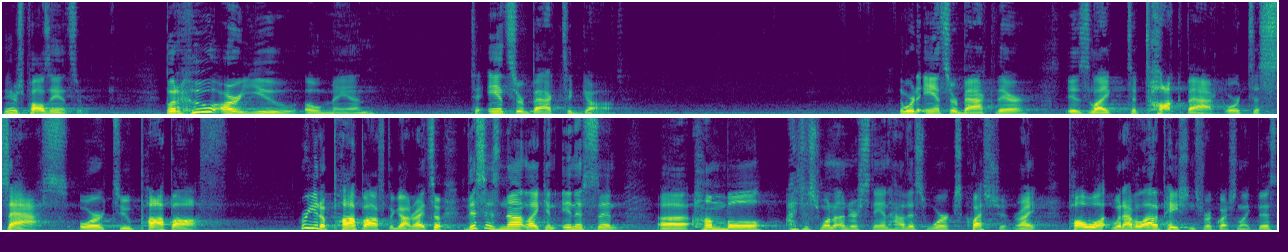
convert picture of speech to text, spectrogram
Here's Paul's answer. But who are you, O oh man, to answer back to God? The word answer back there is like to talk back or to sass or to pop off. Who are you to pop off to God, right? So this is not like an innocent, uh, humble, I just want to understand how this works question, right? Paul would have a lot of patience for a question like this.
